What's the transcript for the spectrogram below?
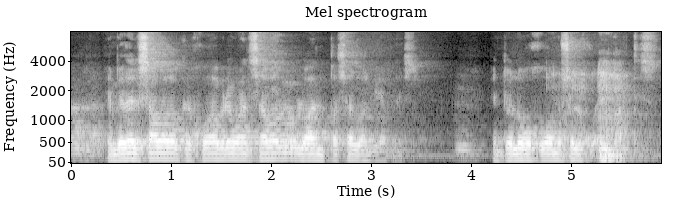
Ah. En vez del sábado que juega Breogán sábado, lo han pasado al viernes. Entonces luego jugamos el, el martes.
